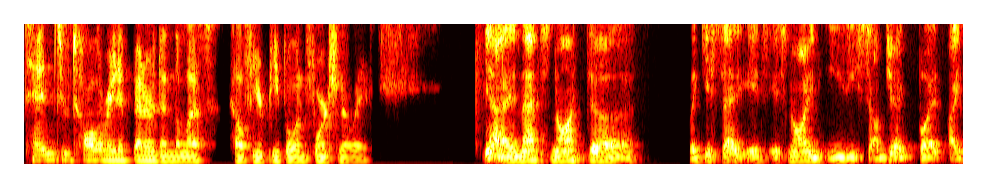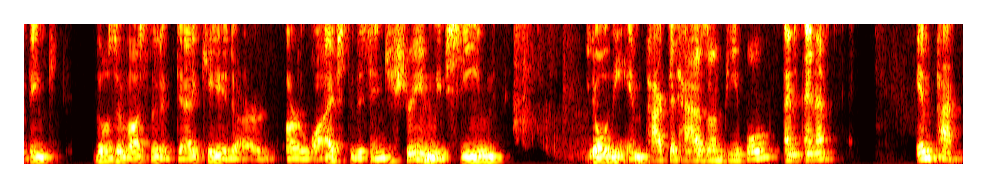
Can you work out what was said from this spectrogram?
tend to tolerate it better than the less healthier people unfortunately. Yeah and that's not uh like you said it's it's not an easy subject but i think those of us that have dedicated our our lives to this industry and we've seen you know the impact it has on people and and uh, impact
